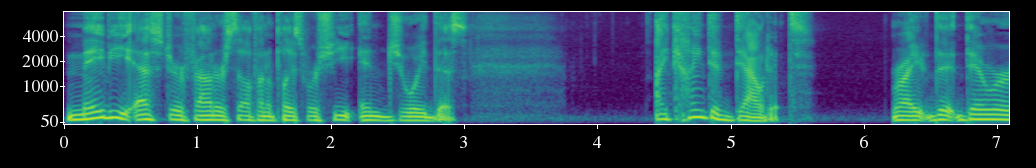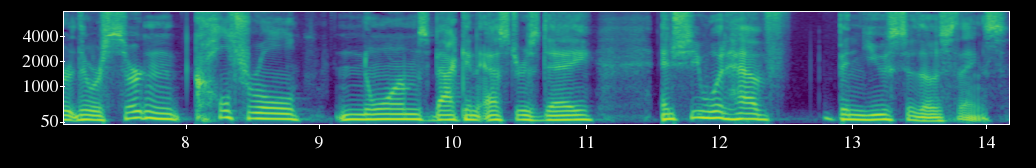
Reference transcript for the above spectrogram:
Maybe Esther found herself in a place where she enjoyed this. I kind of doubt it. Right? There were there were certain cultural norms back in Esther's day, and she would have been used to those things.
